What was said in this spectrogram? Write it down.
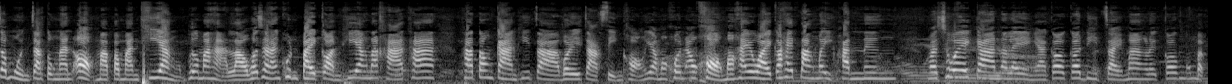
จะหมุนจากตรงนั้นออกมาประมาณเที่ยง เพื่อมาหาเรา เพราะฉะนั้นคุณไปก่อนเที่ยงนะคะ ถ้าถ้าต้องการที่จะบริจาคสิ่งของอย่างบางคนเอาของมาให้ไว้ก็ให้ตังค์มาอีกพันหนึ่งมาช่วยกันอะไรอย่างเงี้ยก็ก็ดีใจมากเลยก็ต้องแบบ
